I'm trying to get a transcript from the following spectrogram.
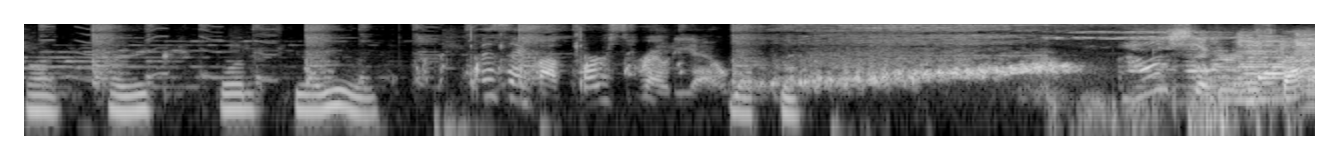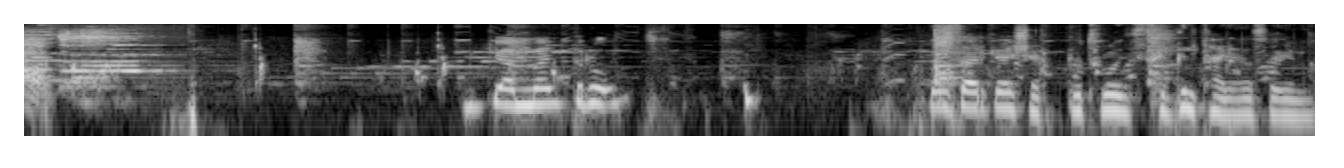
Tamam. Hani bu arada alayım mı? This ain't my first rodeo. Yaptım. How sugar is that? Mükemmel troll. Neyse arkadaşlar bu troll sakın Taylan'a söylemeyin.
